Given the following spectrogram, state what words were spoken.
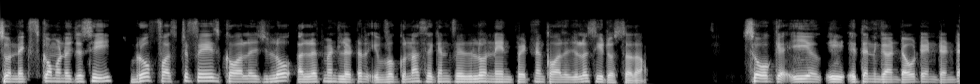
సో నెక్స్ట్ కామెంట్ వచ్చేసి బ్రో ఫస్ట్ ఫేజ్ కాలేజ్లో అలాట్మెంట్ లెటర్ ఇవ్వకుండా సెకండ్ ఫేజ్లో నేను పెట్టిన కాలేజీలో సీట్ వస్తుందా? సో ఓకే ఈ ఇతని ఇతని డౌట్ ఏంటంటే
